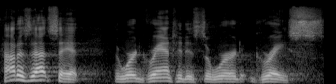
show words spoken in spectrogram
How does that say it? The word granted is the word grace.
